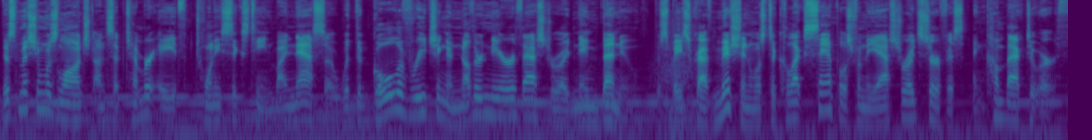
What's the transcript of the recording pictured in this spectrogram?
This mission was launched on September 8, 2016 by NASA with the goal of reaching another near-Earth asteroid named Bennu. The spacecraft mission was to collect samples from the asteroid's surface and come back to Earth.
